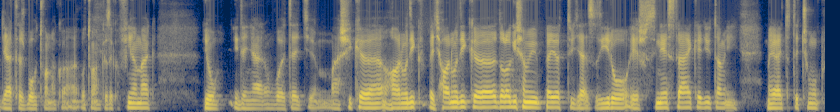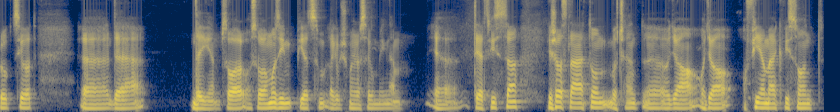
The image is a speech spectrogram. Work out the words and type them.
gyártásban ott vannak, a, ott vannak ezek a filmek. Jó, idén nyáron volt egy másik harmadik, egy harmadik dolog is, ami bejött, ugye ez az író és színésztrájk együtt, ami megállított egy csomó produkciót, de, de igen, szóval, szóval a mozi piac legalábbis Magyarországon még nem tért vissza, és azt látom, bocsánat, hogy a, hogy a, a filmek viszont,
